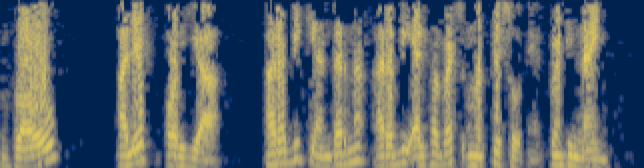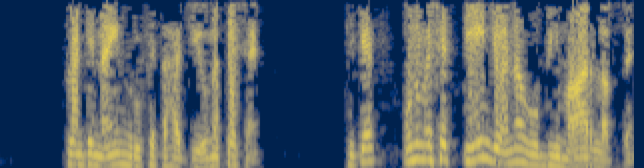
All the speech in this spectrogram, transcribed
واؤ الف اور یا۔ عربی کے اندر نا عربی الفابیٹس انتیس ہوتے ہیں، ٹوینٹی نائن۔ ٹوینٹی نائن حروف تحجی انتیس ہیں۔ ٹھیک ہے؟ ان میں سے تین جو ہے نا، وہ بیمار لفظ ہیں۔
